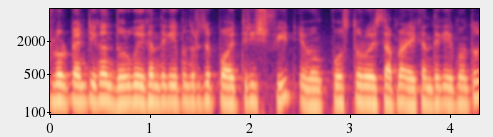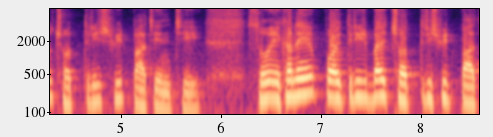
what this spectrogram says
ফ্লোর প্যানটি এখানে দৈর্ঘ্য এখান থেকে এই পর্যন্ত রয়েছে পঁয়ত্রিশ ফিট এবং পোস্ত রয়েছে আপনার এখান থেকে এই পর্যন্ত ছত্রিশ ফিট পাঁচ ইঞ্চি। সো এখানে পঁয়ত্রিশ বাই ছত্রিশ ফিট পাঁচ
